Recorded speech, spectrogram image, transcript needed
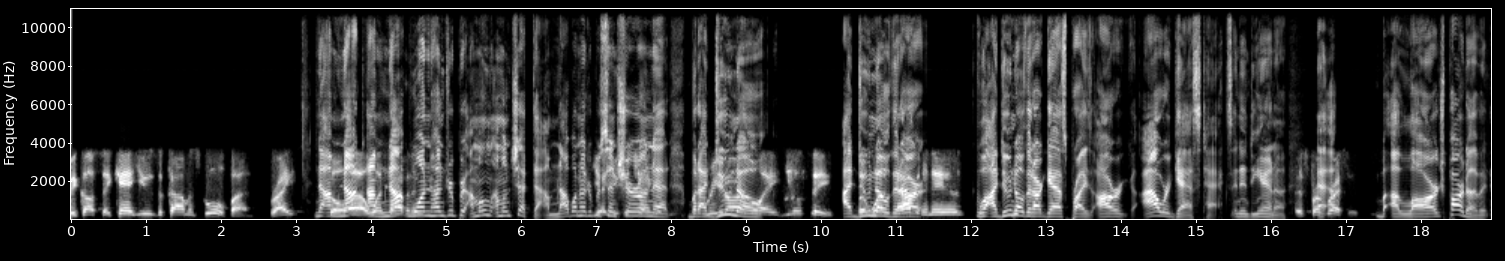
because they can't use the common school fund, right? Now So, I'm not. uh, I'm not 100. per I'm. Gonna, I'm gonna check that. I'm not 100 Yeah, percent sure on it. that, but I Read do know. 8, you'll see. I do But know that our. is Well, I do know that our gas price, our our gas tax in Indiana, it's progressive. A large part of it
